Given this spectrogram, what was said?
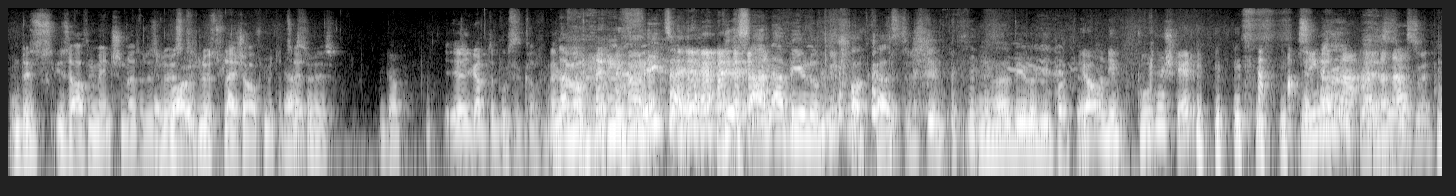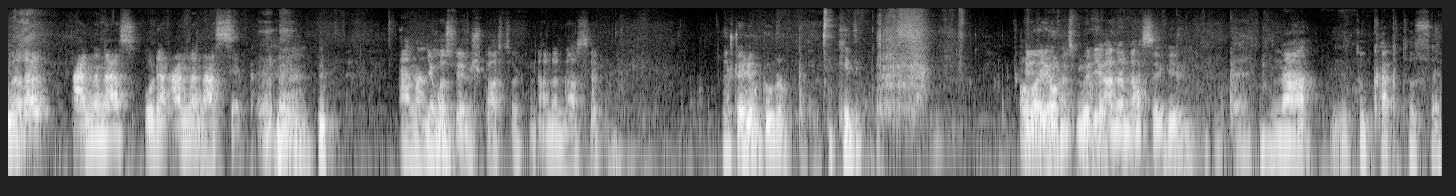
Und das ist auch auf den Menschen, also das Ja, löst, löst Fleisch auf mit der Hörst Zeit. du das? Ich glaube. Ja, ich glaube, der Bus ist gerade vorbei. Na, wir sind ein Biologie-Podcast. Das stimmt. Ja, Biologie-Podcast. Ja, und im Duden steht Singular Ananas, Plural Ananas oder Ananasse. Ananas. Ja, was für ein Spaß sagt ein Ananasse. Steht im Duden. Geht. Aber ja, ja, kannst du mir die Ananasse geben. Nein, du Kaktusse.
